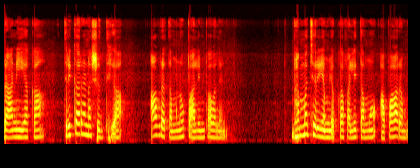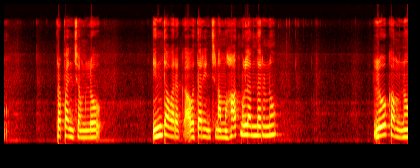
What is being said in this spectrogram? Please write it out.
రాణీయక త్రికరణ శుద్ధిగా ఆ వ్రతమును పాలింపవలెను. బ్రహ్మచర్యం యొక్క ఫలితము అపారము. ప్రపంచంలో ఇంతవరకు అవతరించిన మహాత్ములందరూ లోకంను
